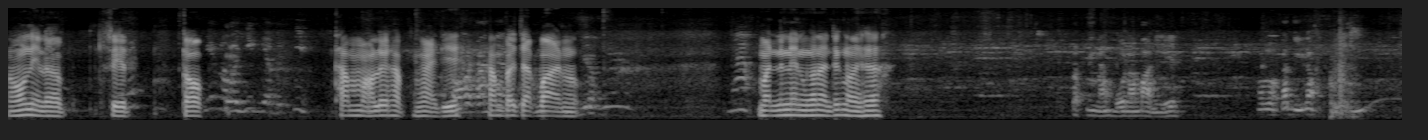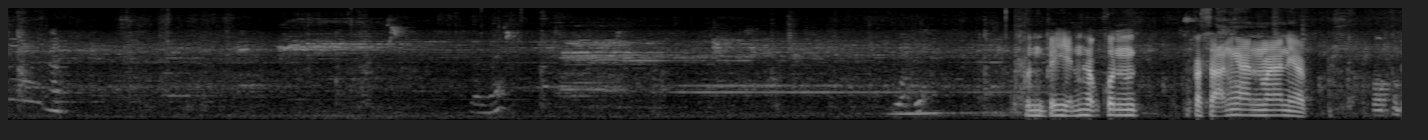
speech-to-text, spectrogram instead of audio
น้องนี่แหละครับเศษตอกทำเอาเลยครับ ง่ายดีทำไปจากบ้านมันแน่นๆก็นั่นจักหน่อยเถอะตัดน้ำโบน้ำบานนี้เลยเขาลองก็ดีเนาะคนไปเห็นครับคน ประสานงานมาเนี่ยครับพอขุด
